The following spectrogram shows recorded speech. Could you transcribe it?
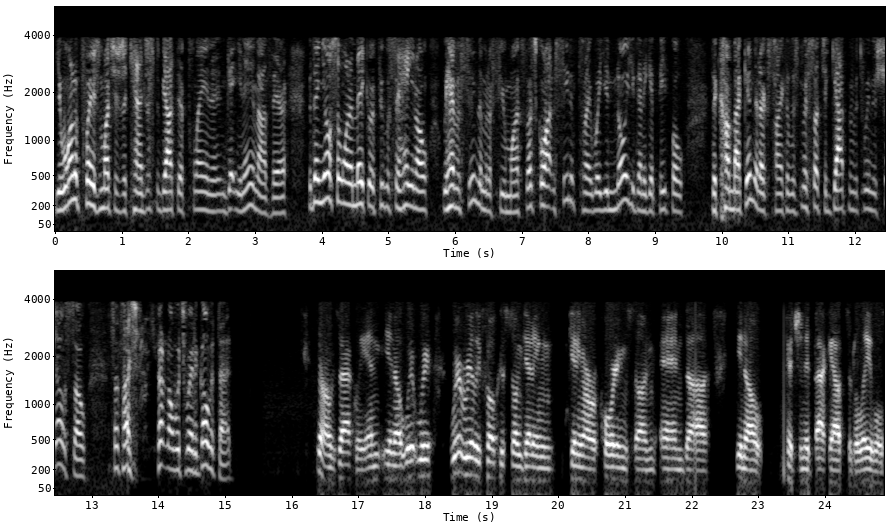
you want to play as much as you can just to be out there playing and get your name out there, but then you also want to make it where people say, hey, you know, we haven't seen them in a few months. Let's go out and see them tonight, where you know you're going to get people to come back in the next time because there's such a gap in between the shows. So sometimes you don't know which way to go with that. No, exactly, and you know, we're we're we're really focused on getting getting our recordings done and uh, you know pitching it back out to the labels.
